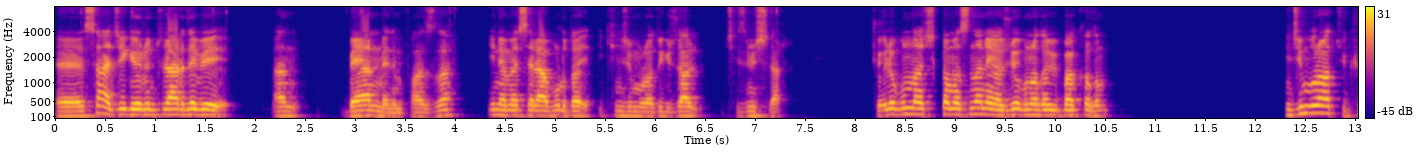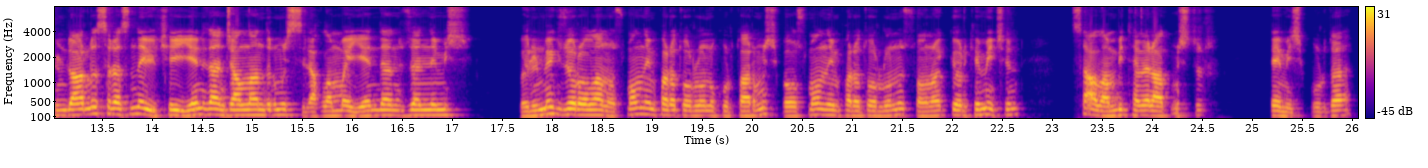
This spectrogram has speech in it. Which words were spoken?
Ee, sadece görüntülerde bir ben beğenmedim fazla. Yine mesela burada ikinci Murad'ı güzel çizmişler. Şöyle bunun açıklamasında ne yazıyor buna da bir bakalım. İkinci Murat hükümdarlığı sırasında ülkeyi yeniden canlandırmış, silahlanmayı yeniden düzenlemiş, bölünmek üzere olan Osmanlı İmparatorluğunu kurtarmış ve Osmanlı İmparatorluğu'nun sonraki görkemi için sağlam bir temel atmıştır demiş burada.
